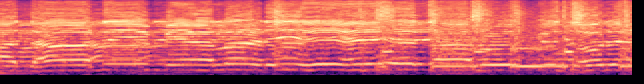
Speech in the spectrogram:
મારી મેલડી રે હવે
